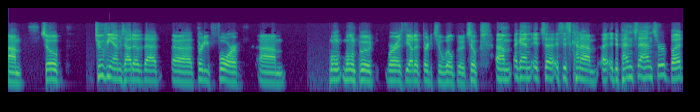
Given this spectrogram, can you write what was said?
Um, so two VMs out of that uh, 34 um, won't won't boot whereas the other 32 will boot. So um, again, it's uh, it's this kind of uh, it depends answer, but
